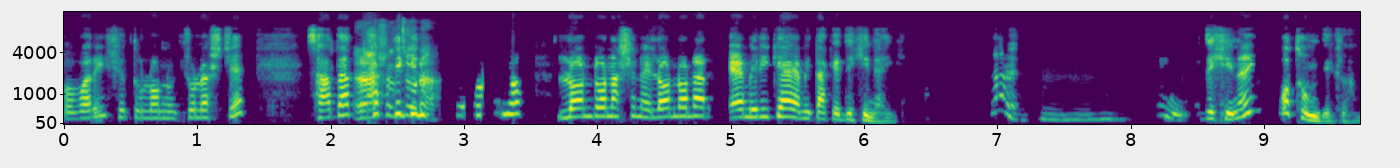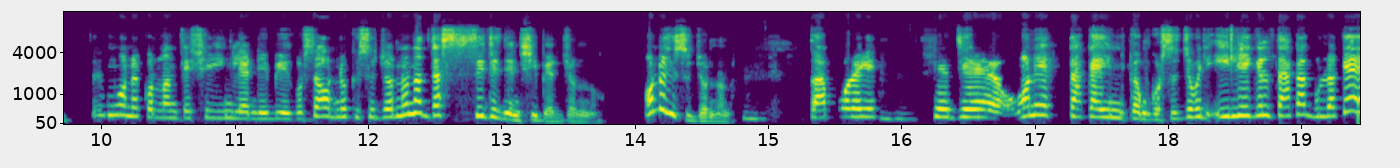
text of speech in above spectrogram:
বাবারে সে তো লন্ডন চলে আসছে। সাদাত রাসেল থাকতে কিন্তু লন্ডন আসে নাই লন্ডন আর আমেরিকায় আমি তাকে দেখি নাই। হ্যাঁ। দেখি নাই প্রথম দেখলাম। মনে করলাম যে সে ইংল্যান্ডে বিয়ে করছে অন্য কিছুর জন্য না জাস্ট সিটিজেনশিপের জন্য। অন্য কিছুর জন্য না। তারপরে সে যে অনেক টাকা ইনকাম করছে যেমন ইলিগেল টাকাগুলোকে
